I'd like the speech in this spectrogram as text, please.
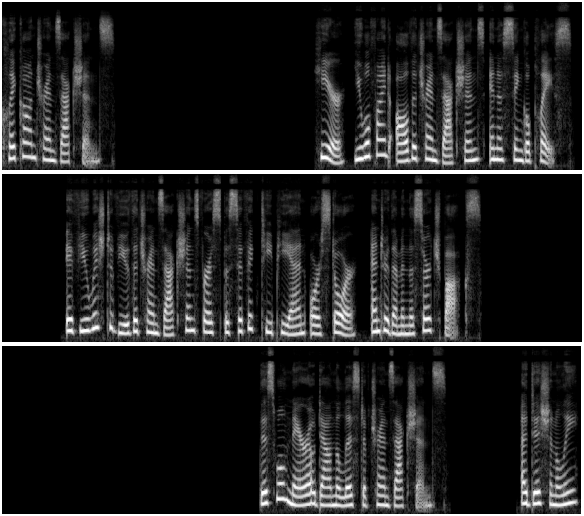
Click on Transactions. Here, you will find all the transactions in a single place. If you wish to view the transactions for a specific TPN or store, enter them in the search box. This will narrow down the list of transactions. Additionally,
